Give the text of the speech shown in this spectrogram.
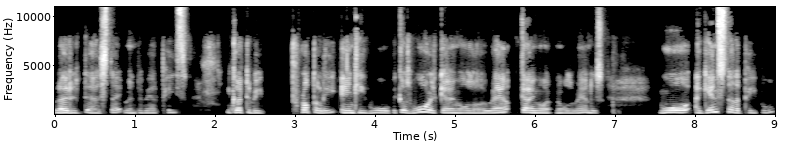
loaded uh, statement about peace. You've got to be properly anti-war because war is going all around, going on all around us. War against other people,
